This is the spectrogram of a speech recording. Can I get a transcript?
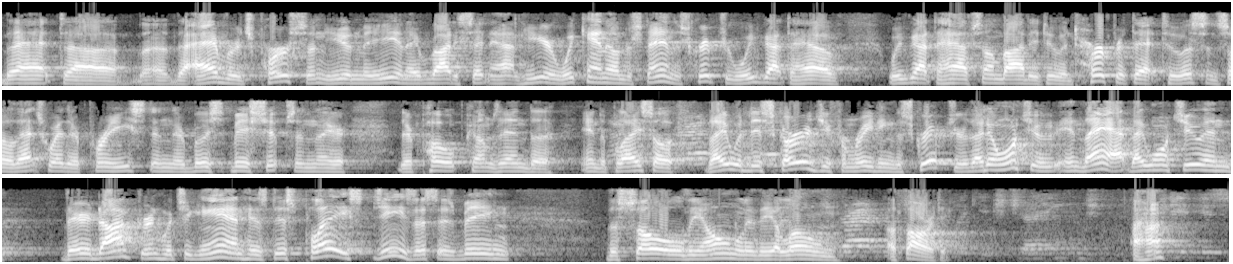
that uh, the, the average person, you and me, and everybody sitting out here, we can't understand the scripture. We've got to have we've got to have somebody to interpret that to us, and so that's where their priests and their bishops and their their pope comes into into play. So they would discourage you from reading the scripture. They don't want you in that. They want you in their doctrine, which again has displaced Jesus as being the sole, the only, the alone authority. Uh huh. It, it's,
